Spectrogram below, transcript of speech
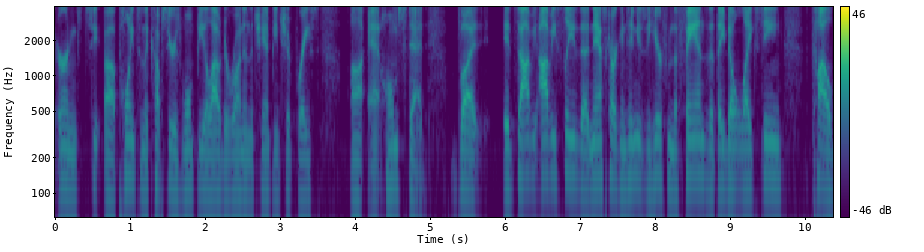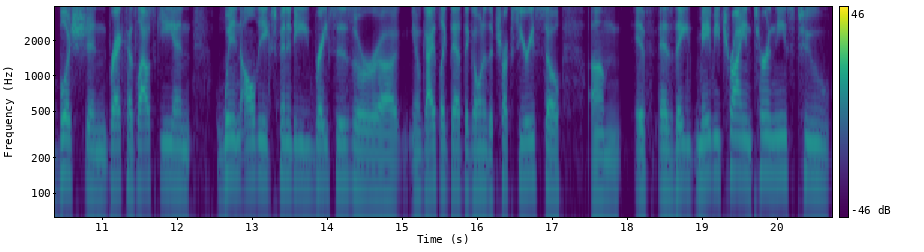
earn uh, points in the Cup series won't be allowed to run in the championship race at Homestead. But it's ob- obviously the NASCAR continues to hear from the fans that they don't like seeing Kyle Busch and Brad Keselowski and win all the Xfinity races or uh, you know guys like that that go into the Truck Series. So um, if as they maybe try and turn these to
